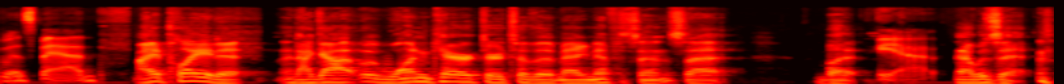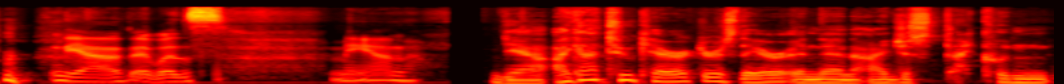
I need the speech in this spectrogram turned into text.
Was bad. I played it and I got one character to the magnificent set, but Yeah. that was it. Yeah. It was man. Yeah, I got two characters there, and then I just I couldn't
